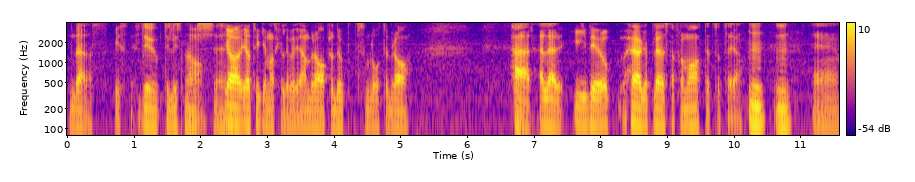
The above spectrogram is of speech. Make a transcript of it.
deras business. Det är upp till lyssnarens... eh, Jag, jag tycker man ska leverera en bra produkt som låter bra här. Eller i det upp, högupplösta formatet så att säga. Mm, mm. Eh,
